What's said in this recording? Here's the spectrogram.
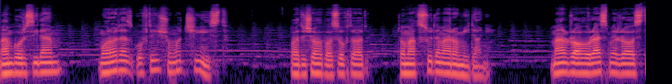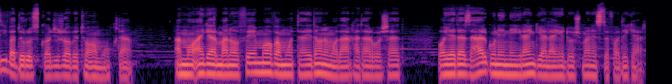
من پرسیدم مراد از گفته شما چیست؟ پادشاه پاسخ داد تو مقصود مرا میدانی. من راه و رسم راستی و درستکاری را به تو آموختم. اما اگر منافع ما و متحدان ما در خطر باشد باید از هر گونه نیرنگی علیه دشمن استفاده کرد.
